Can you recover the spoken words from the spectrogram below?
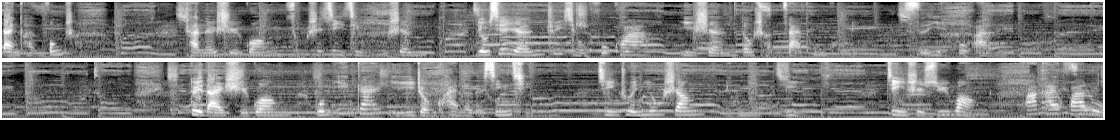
淡看风尘。禅的时光总是寂静无声。有些人追求浮夸，一生都沉在痛苦里。死也不安。对待时光，我们应该以一种快乐的心情。青春忧伤，流年不利，尽是虚妄。花开花落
